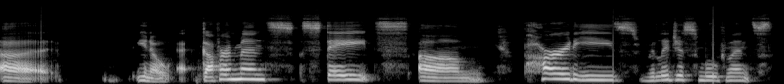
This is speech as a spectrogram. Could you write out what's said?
uh, you know governments, states, um, parties, religious movements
